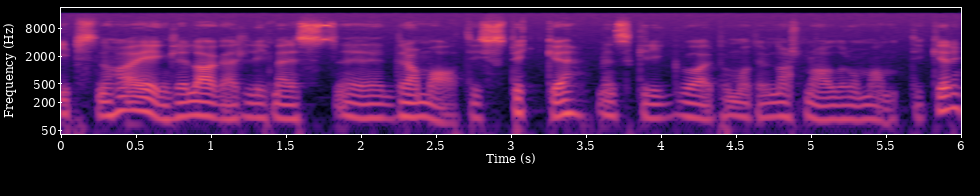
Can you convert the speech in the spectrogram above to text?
Ibsen har egentlig laga et litt mer eh, dramatisk stykke, mens Grieg var på en måte nasjonalromantiker.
